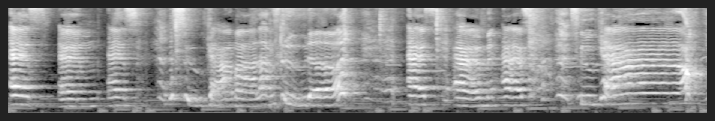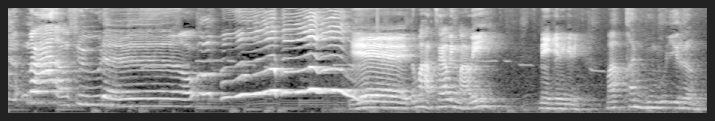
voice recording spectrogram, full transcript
SMS suka malang sudah. SMS suka malang sudah. Yeay, itu mah hard selling Mali. Nih gini gini. Makan bumbu ireng,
